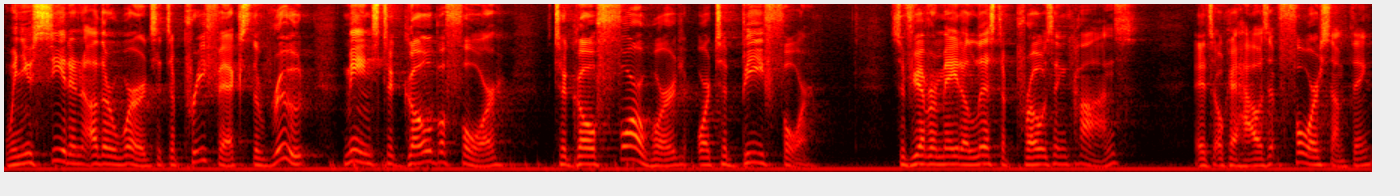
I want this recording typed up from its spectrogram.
when you see it in other words, it's a prefix. The root means to go before, to go forward, or to be for. So if you ever made a list of pros and cons, it's okay, how is it for something?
